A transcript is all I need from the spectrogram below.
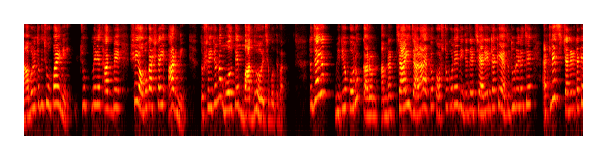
না বলে তো কিছু উপায় নেই, চুপ মেরে থাকবে, সেই অবকাশটাই আর নেই। তো সেই জন্য বলতে বাধ্য হয়েছে বলতে পারো। তো যাই হোক ভিডিও করুক, কারণ আমরা চাই যারা এত কষ্ট করে নিজেদের চ্যানেলটাকে এত দূর এনেছে অ্যাটলিস্ট চ্যানেলটাকে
